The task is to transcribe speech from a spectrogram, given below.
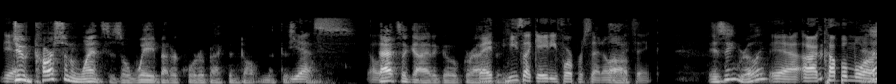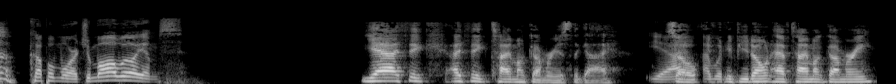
Yeah. Dude, Carson Wentz is a way better quarterback than Dalton at this point. Yes. Oh. That's a guy to go grab. But he's like 84% owned, I think. is he really? Yeah, a couple more, Yeah. couple more. Jamal Williams. Yeah, I think, I think Ty Montgomery is the guy. Yeah, so I, I if you don't have Ty Montgomery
